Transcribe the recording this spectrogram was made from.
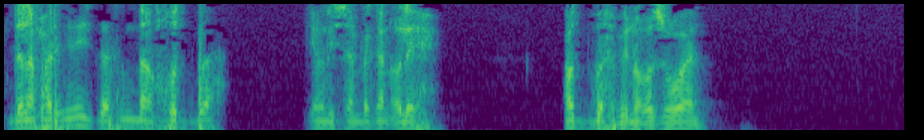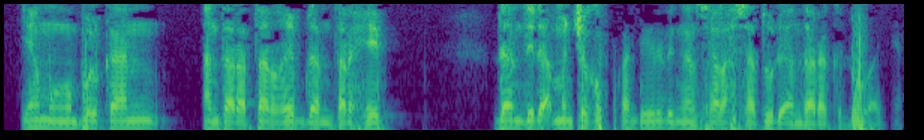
dalam hari ini jelas tentang khutbah yang disampaikan oleh Utbah bin Ghazwan yang mengumpulkan antara targhib dan tarhib dan tidak mencukupkan diri dengan salah satu di antara keduanya.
